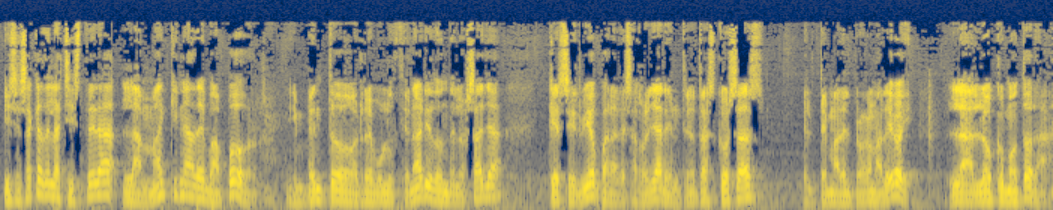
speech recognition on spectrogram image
y se saca de la chistera la máquina de vapor, invento revolucionario donde los haya, que sirvió para desarrollar, entre otras cosas, el tema del programa de hoy, la locomotora.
